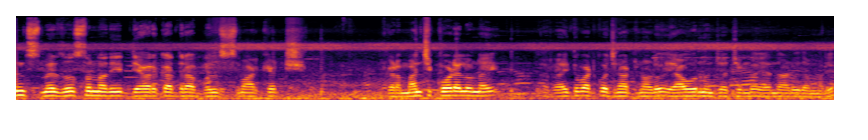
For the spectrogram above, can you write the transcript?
ఫ్రెండ్స్ మీరు చూస్తున్నది దేవరకద్ర బుల్స్ మార్కెట్. ఇక్కడ మంచి కోడలు ఉన్నాయి. రైతు పట్టుకొచ్చినట్టున్నాడు. యా ఊరు నుంచి వచ్చిండో ఏందో అడుగుదాం మరి.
